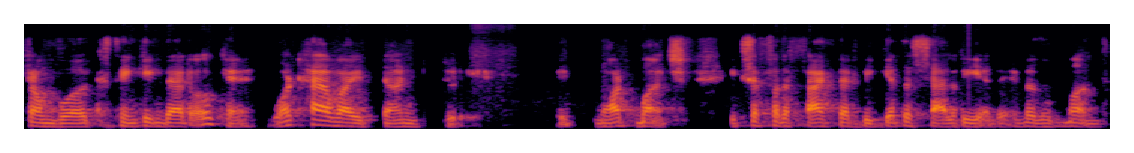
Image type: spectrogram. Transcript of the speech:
from work thinking that, okay, what have I done today? It, not much, except for the fact that we get the salary at the end of the month.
